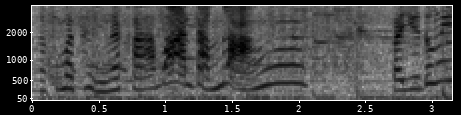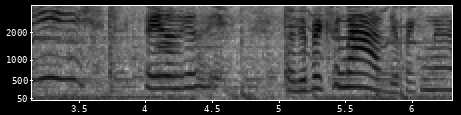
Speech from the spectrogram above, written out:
เราก็มาถึงนะคะ บ้านสามหลัง แต่อยู่ตรงนี้นี่ตรงนี้แต่เดี๋ยวไปข้างหน้า เดี๋ยวไปข้างหน้า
